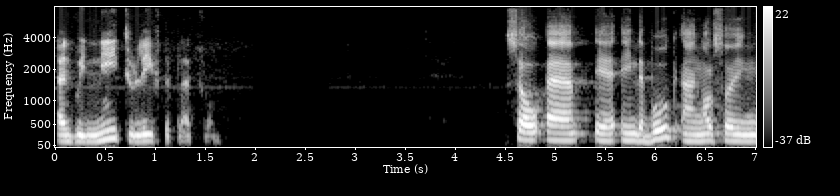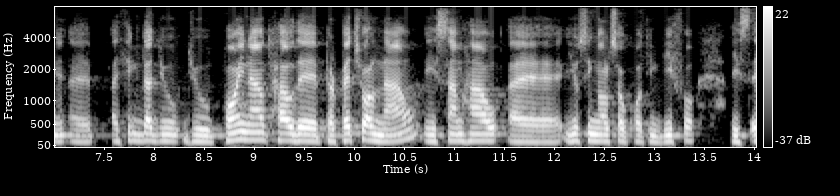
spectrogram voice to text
and we need to leave the platform. So um, in the book and also in, uh, I think that you, you point out how the perpetual now is somehow uh, using also quoting before, is uh,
